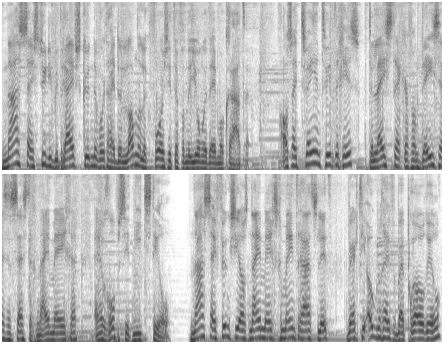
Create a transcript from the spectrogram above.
Naast zijn studie bedrijfskunde wordt hij de landelijk voorzitter van de Jonge Democraten. Als hij 22 is, de lijsttrekker van D66 Nijmegen en Rob zit niet stil. Naast zijn functie als Nijmeegs gemeenteraadslid werkt hij ook nog even bij ProRail,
